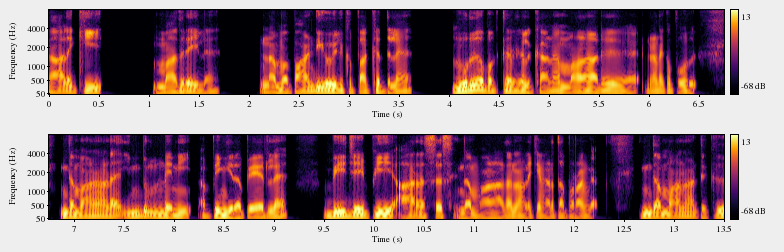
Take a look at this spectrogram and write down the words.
நாளைக்கு மதுரையில் நம்ம பாண்டி கோயிலுக்கு பக்கத்தில் முருக பக்தர்களுக்கான மாநாடு நடக்க போகுது. இந்த மாநாடை இந்து முன்னணி அப்படிங்கிற பேரில் பிஜேபி, ஆர்எஸ்எஸ் இந்த மாநாடை நாளைக்கு நடத்த போகிறாங்க இந்த மாநாட்டுக்கு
